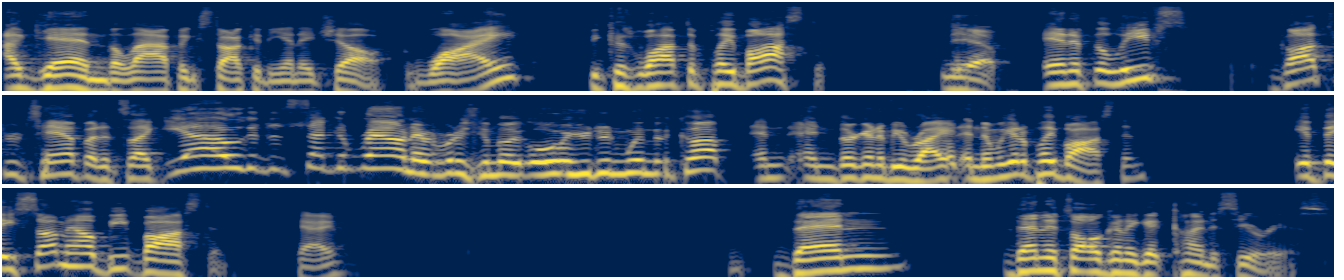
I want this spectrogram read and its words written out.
again the laughing stock of the NHL. Why? Because we'll have to play Boston. Yeah. And if the Leafs got through Tampa, and it's like, yeah, we get the second round. Everybody's gonna be like, oh, you didn't win the cup, and and they're gonna be right. And then we got to play Boston. If they somehow beat Boston, okay, then then it's all gonna get kind of serious,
